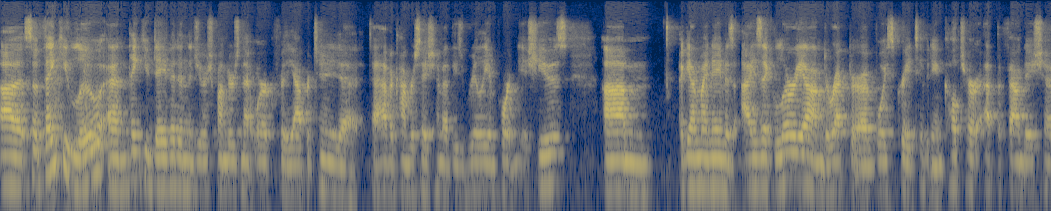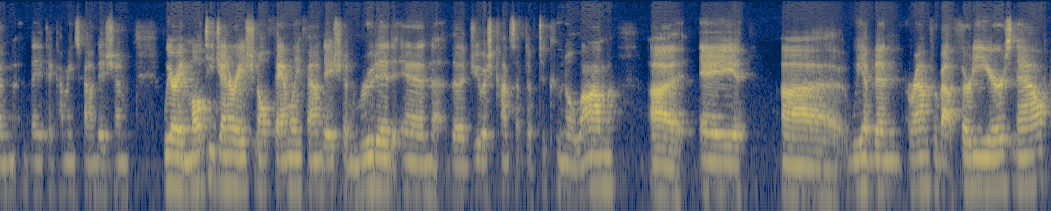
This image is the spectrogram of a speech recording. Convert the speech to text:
Uh, so thank you, Lou, and thank you, David, and the Jewish Funders Network for the opportunity to to have a conversation about these really important issues. Um, again, my name is Isaac Luria. I'm director of Voice Creativity and Culture at the Foundation, Nathan Cummings Foundation. We are a multi-generational family foundation rooted in the Jewish concept of tikkun olam, uh, a uh, we have been around for about 30 years now,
